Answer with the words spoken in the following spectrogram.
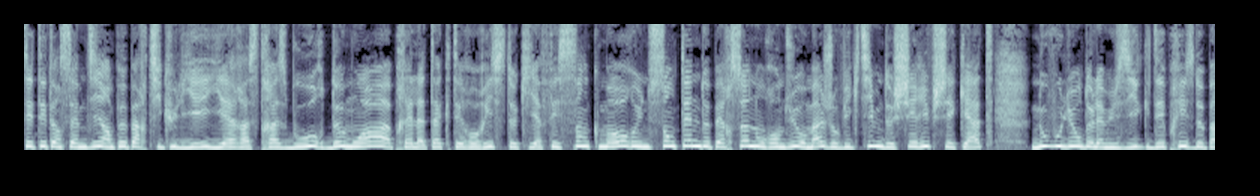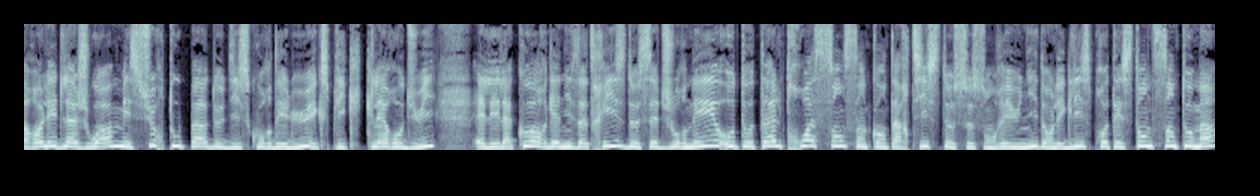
C'était un samedi un peu particulier hier à Strasbourg. Deux mois après l'attaque terroriste qui a fait cinq morts, une centaine de personnes ont rendu hommage aux victimes de Shérif Shekat. Nous voulions de la musique, des prises de parole et de la joie, mais surtout pas de discours d'élus, explique Claire Auduit. Elle est la co-organisatrice de cette journée. Au total, 350 artistes se sont réunis dans l'église protestante Saint-Thomas.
